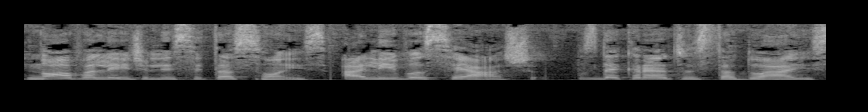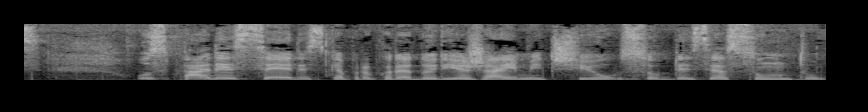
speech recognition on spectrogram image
Nova Lei de Licitações. Ali você acha os decretos estaduais, os pareceres que a Procuradoria já emitiu sobre esse assunto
